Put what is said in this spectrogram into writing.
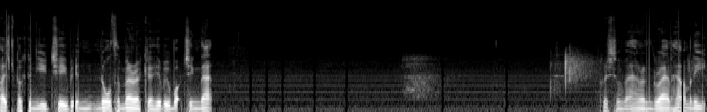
Facebook and YouTube in North America. He'll be watching that. Question from Aaron Graham. How many,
